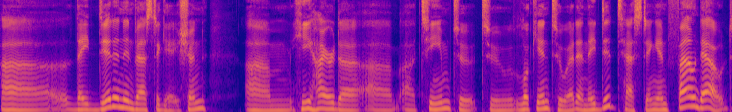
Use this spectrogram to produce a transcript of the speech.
uh, they did an investigation. Um, he hired a, a, a, team to to look into it, and they did testing and found out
